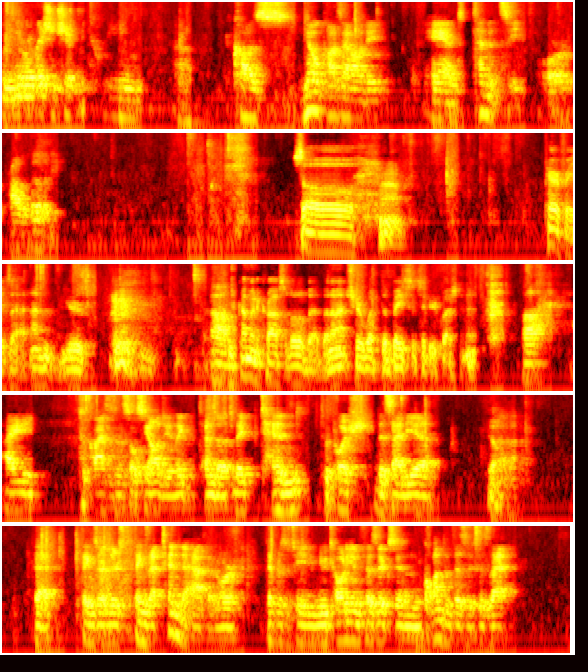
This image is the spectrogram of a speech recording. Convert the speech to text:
What is the relationship between cause no causality and tendency or probability? So, huh. paraphrase that. I'm, you're, Um, you're coming across a little bit, but I'm not sure what the basis of your question is. well, I took classes in sociology, and they tend to they tend to push this idea Yeah. uh, that things are there's things that tend to happen, or difference between Newtonian physics and quantum physics is that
